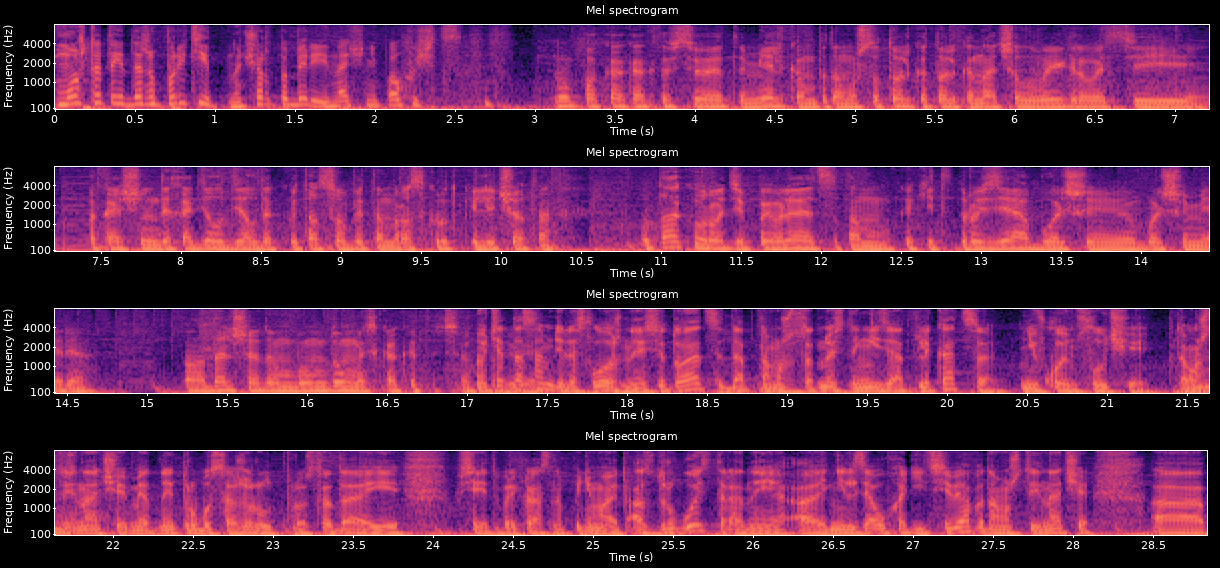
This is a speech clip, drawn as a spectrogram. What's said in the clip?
Может, это и даже претит, но черт побери, иначе не получится. Ну, пока как-то все это мельком, потому что только-только начал выигрывать, и пока еще не доходил делать до какой-то особой там раскрутки или что-то. Ну, так вроде появляются там какие-то друзья в большей, в большей мере. Ну, а дальше, я думаю, будем думать, как это все. Но у тебя на самом деле сложная ситуация, да, потому что, с одной стороны, нельзя отвлекаться ни в коем случае, потому что иначе медные трубы сожрут просто, да, и все это прекрасно понимают. А с другой стороны, а, нельзя уходить в себя, потому что иначе, а,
